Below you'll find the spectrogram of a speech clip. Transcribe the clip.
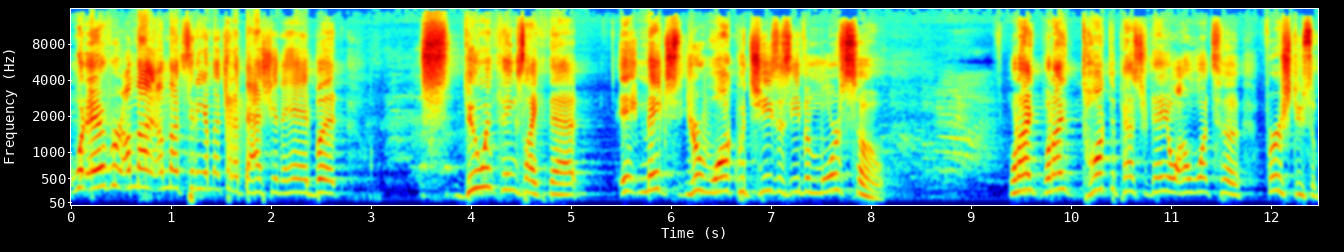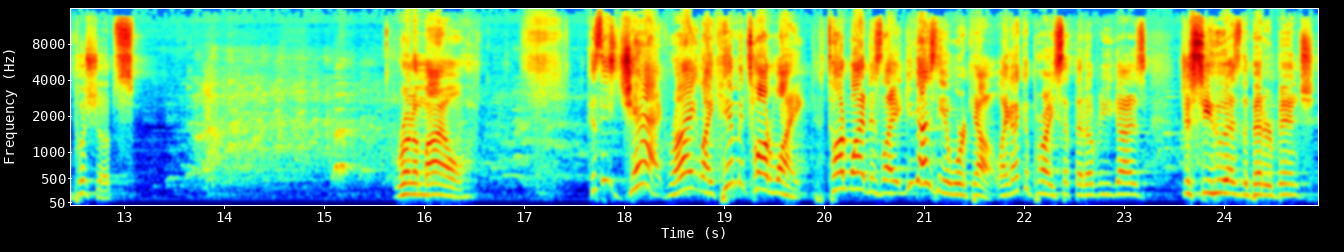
Whatever, I'm not, I'm not sitting, I'm not trying to bash you in the head, but doing things like that, it makes your walk with Jesus even more so. When I, when I talk to Pastor Daniel, I want to first do some push ups, run a mile. Because he's Jack, right? Like him and Todd White. Todd White is like, you guys need to work out. Like, I could probably set that up for you guys, just see who has the better bench.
